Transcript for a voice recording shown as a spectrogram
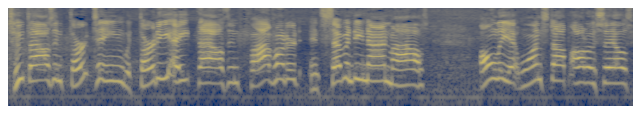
2013 with 38,579 miles, only at One Stop Auto Sales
